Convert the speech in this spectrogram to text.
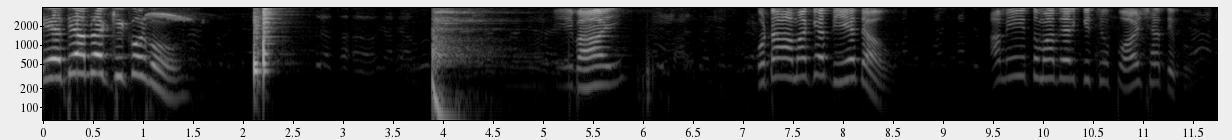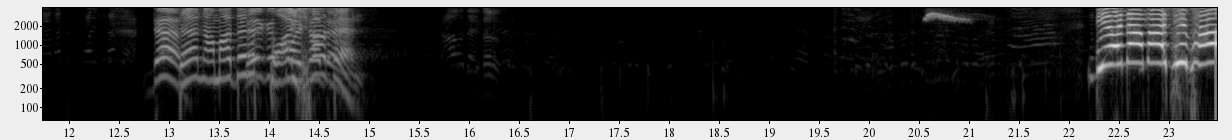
এ দিয়ে আমরা কি করব? ভাই ওটা আমাকে দিয়ে দাও। আমি তোমাদের কিছু পয়সা দেব। দেন। আমাদের পয়সা দেন। দিও না মাঝি ভাই।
